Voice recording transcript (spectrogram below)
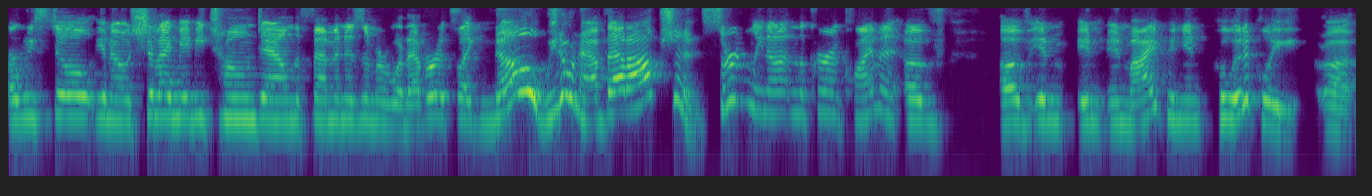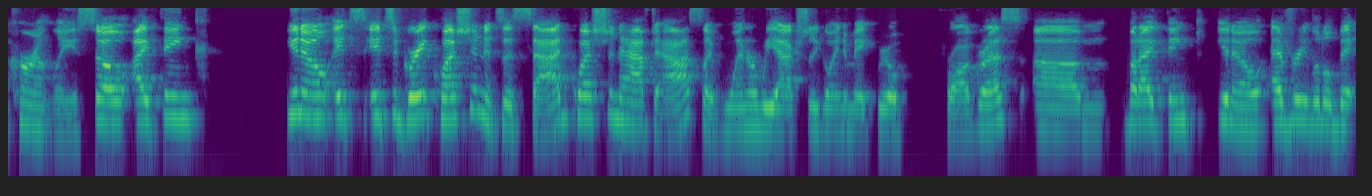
Are we still you know should i maybe tone down the feminism or whatever? It's like no we don't have that option. Certainly not in the current climate of of in in, in my opinion politically uh, currently. So i think you know it's it's a great question. It's a sad question to have to ask like when are we actually going to make real progress. Um, but I think, you know, every little bit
